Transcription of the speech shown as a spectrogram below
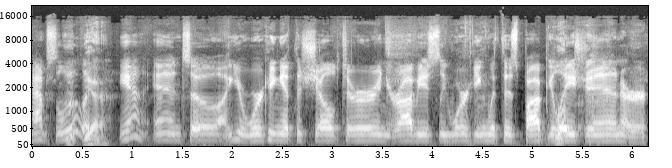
Absolutely. Yeah. Yeah. And so uh, you're working at the shelter and you're obviously working with this population or.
